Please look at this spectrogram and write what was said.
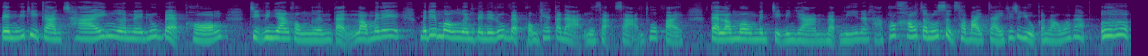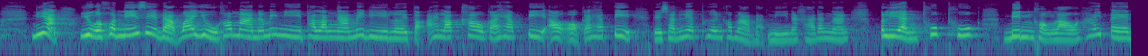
เป็นวิธีการใช้เงินในรูปแบบของจิตวิญญาณของเงิน แต่เราไม่ได้ไม่ได้มองเงินเป็นในรูปแบบของแค่กระดาษหรือสสารทั่วไป แต่เรามองเป็นจิตวิญญาณแบบนี้นะคะ เพราะเขาจะรู้สึกสบายใจที่จะอยู่กับเราว่าแบบ เออ เนี่ยอยู่กับคนนี้สิแบบว่าอยู่เข้ามานะไม่มีพลังงานไม่ดีเลยต่อให้รับเข้าก็แฮปปี้เอาออกก็แฮปปี้เดี๋ยวฉันเรียกเพื่อนเข้ามาแบบนี้นะคะ ดังนั้นเปลี่ยนทุกๆบินของเราให้เป็น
